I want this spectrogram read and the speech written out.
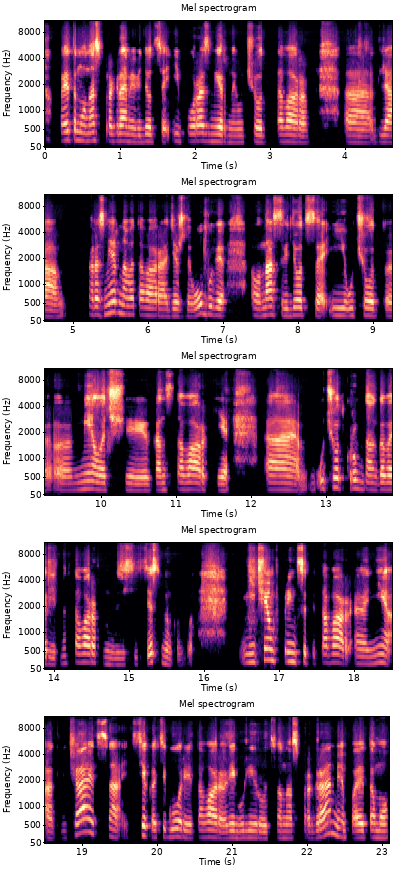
Поэтому у нас в программе ведется и по размерный учет товаров э, для размерного товара, одежды, обуви. У нас ведется и учет э, мелочи, констоварки, э, учет крупногабаритных товаров. Ну, здесь, естественно, как бы ничем, в принципе, товар э, не отличается. Все категории товара регулируются у нас в программе, поэтому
